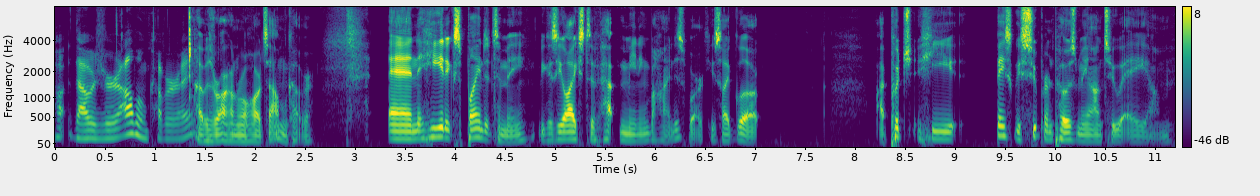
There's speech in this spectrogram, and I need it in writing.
Uh, That was your album cover, right? I was Rock and Roll Hearts album cover. And he had explained it to me because he likes to have meaning behind his work. He's like, look, I put you, he basically superimposed me onto a um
